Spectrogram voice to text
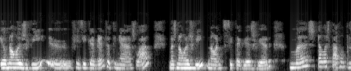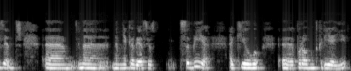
eu não as vi fisicamente, eu tinha-as lá, mas não as vi, não necessitei de as ver, mas elas estavam presentes na, na minha cabeça. Eu sabia aquilo uh, para onde queria ir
